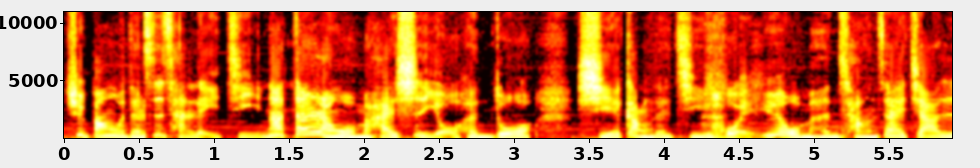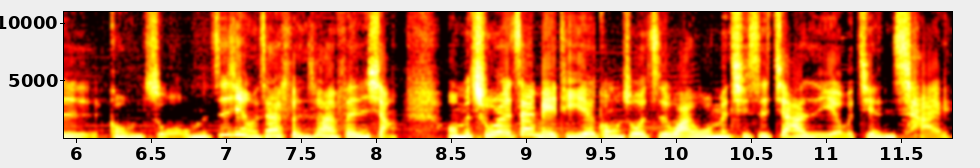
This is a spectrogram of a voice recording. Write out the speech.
去帮我的资产累积。那当然，我们还是有很多斜杠的机会，因为我们很常在假日工作。我们之前有在粉丝团分享，我们除了在媒体业工作之外，我们其实假日也有兼财。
